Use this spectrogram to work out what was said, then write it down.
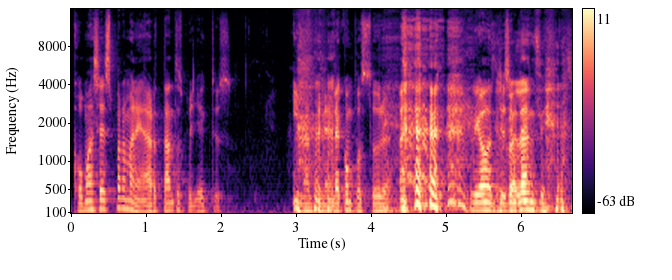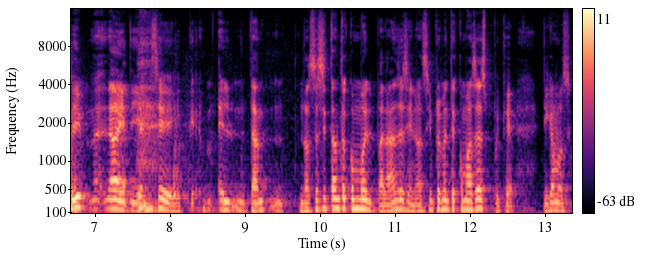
cómo haces para manejar tantos proyectos y mantener la compostura. Digamos, el balance. sí, no, y, sí, el, tan, no sé si tanto como el balance, sino simplemente cómo haces, porque, digamos,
